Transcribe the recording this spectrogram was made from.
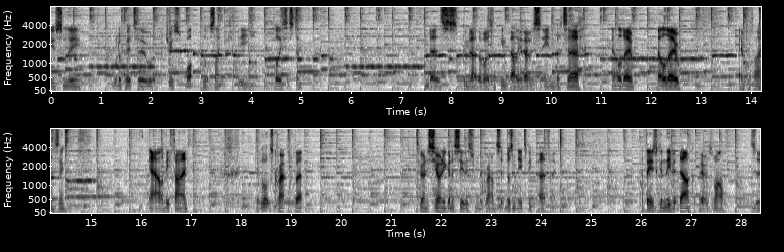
Use some of the wood up here to produce what looks like the pulley system. And uh, this is going to be like the worst looking bell you've ever seen, but uh, it'll do. It'll do. Improvising. Yeah, it'll be fine. It looks crap, but to be honest, you're only going to see this from the ground, so it doesn't need to be perfect. The thing is, you can leave it dark up here as well, so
